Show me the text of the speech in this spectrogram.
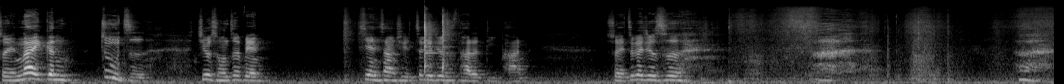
所以那一根柱子就从这边建上去，这个就是它的底盘。所以这个就是，唉，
